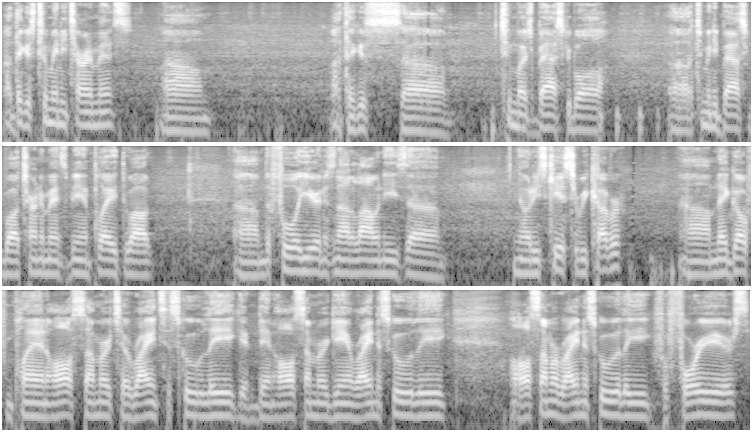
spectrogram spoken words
I think it's too many tournaments. Um, I think it's um too much basketball, uh, too many basketball tournaments being played throughout um, the full year, and it's not allowing these, uh, you know, these kids to recover. Um, they go from playing all summer to right into school league, and then all summer again right into school league, all summer right into school league for four years,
